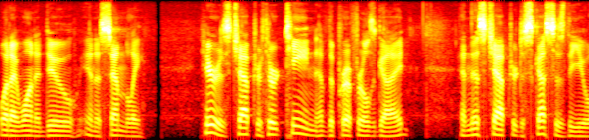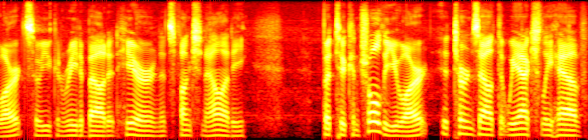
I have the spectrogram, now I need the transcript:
what I want to do in assembly. Here is chapter 13 of the Peripherals Guide, and this chapter discusses the UART, so you can read about it here and its functionality. But to control the UART, it turns out that we actually have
